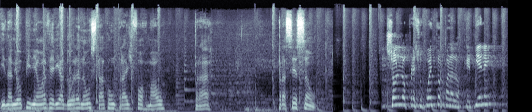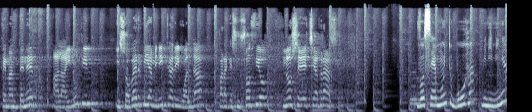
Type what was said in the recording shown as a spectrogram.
E, na minha opinião, a vereadora não está com traje formal para para sessão. Son los presupuestos para los que tienen que mantener a la inútil y soberbia ministra de Igualdad para que su socio no se eche atrás. Você é muito burra, menininha.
